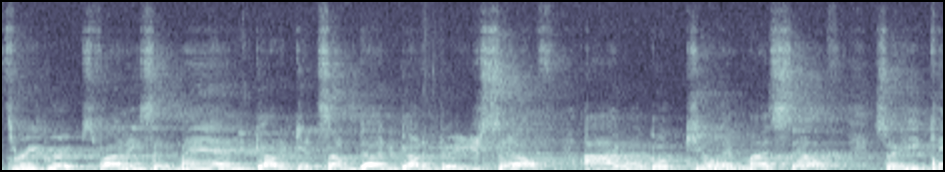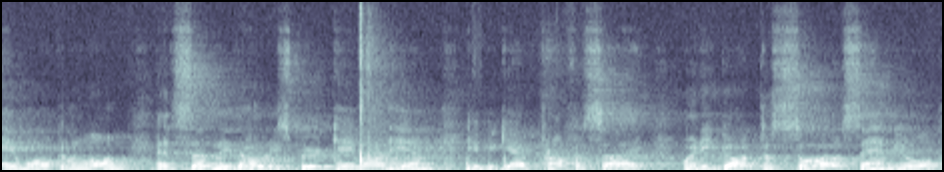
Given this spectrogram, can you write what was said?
Three groups. Finally, he said, Man, you got to get something done. You got to do it yourself. I will go kill him myself. So he came walking along, and suddenly the Holy Spirit came on him. He began prophesying. When he got to Saul, Samuel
